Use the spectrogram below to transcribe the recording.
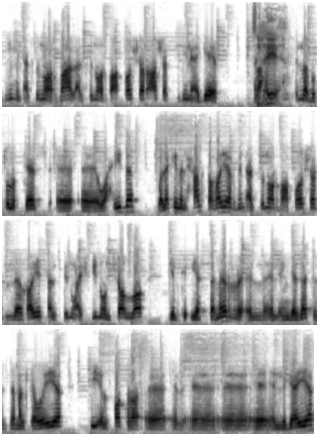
سنين من 2004 ل 2014 10 سنين عجاف صحيح. إلا بطولة كاس آه آه وحيدة ولكن الحال تغير من 2014 لغاية 2020 وإن شاء الله يستمر ال- الإنجازات الزملكاوية في الفترة آه ال- اللي جاية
